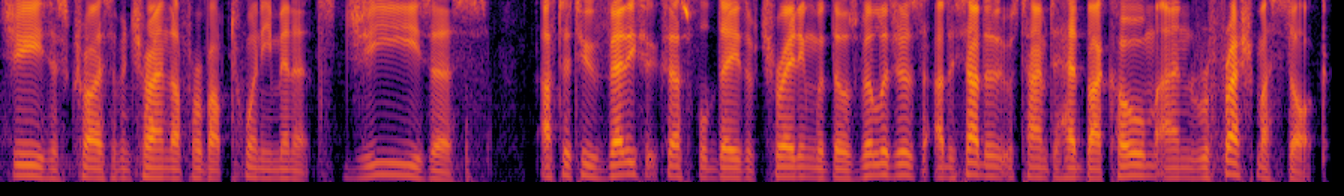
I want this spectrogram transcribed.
Jesus Christ, I've been trying that for about 20 minutes. Jesus. After two very successful days of trading with those villagers, I decided it was time to head back home and refresh my stock.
